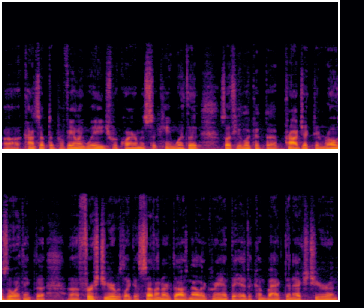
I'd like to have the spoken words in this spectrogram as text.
uh, concept of prevailing wage requirements that came with it. So if you look at the project in Roseau, I think the uh, first year it was like a $700,000 grant. They had to come back the next year and,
